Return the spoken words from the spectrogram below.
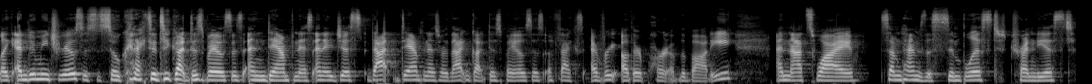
like endometriosis is so connected to gut dysbiosis and dampness. And it just, that dampness or that gut dysbiosis affects every other part of the body. And that's why sometimes the simplest, trendiest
